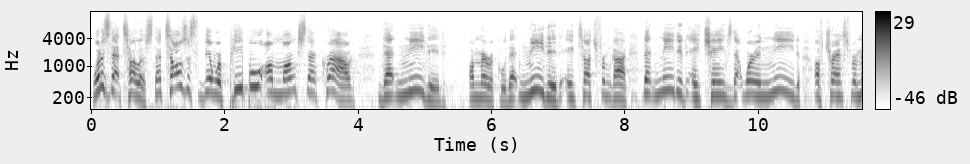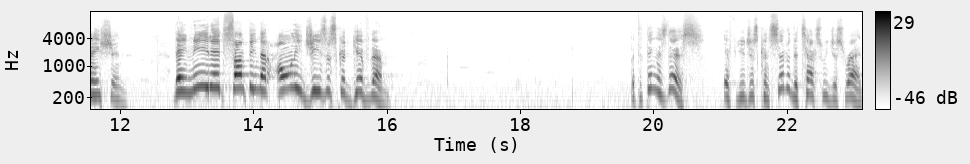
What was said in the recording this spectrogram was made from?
What does that tell us? That tells us that there were people amongst that crowd that needed a miracle, that needed a touch from God, that needed a change, that were in need of transformation. They needed something that only Jesus could give them. But the thing is this if you just consider the text we just read,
